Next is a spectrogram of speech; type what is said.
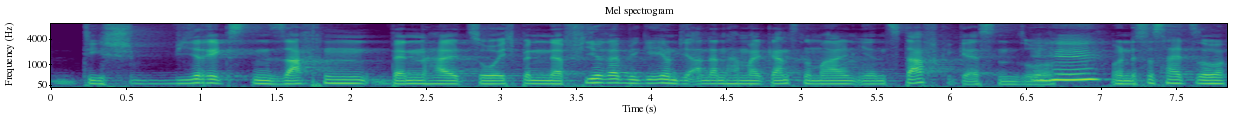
die schwierigsten Sachen, wenn halt so, ich bin in der Vierer-WG und die anderen haben halt ganz normal ihren Stuff gegessen. So. Mhm. Und es ist halt so,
